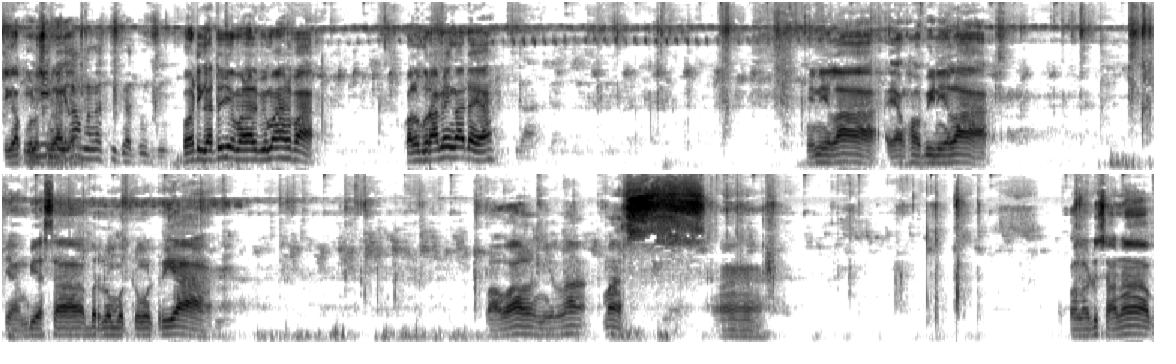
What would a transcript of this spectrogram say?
Tiga puluh Ini nila sembilan. malah 37. Oh tiga tujuh malah lebih mahal pak. Kalau gurame nggak ada ya? Enggak ada. Inilah yang hobi nila yang biasa berlumut-lumut ria. Bawal nila mas. Nah. Kalau di sana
